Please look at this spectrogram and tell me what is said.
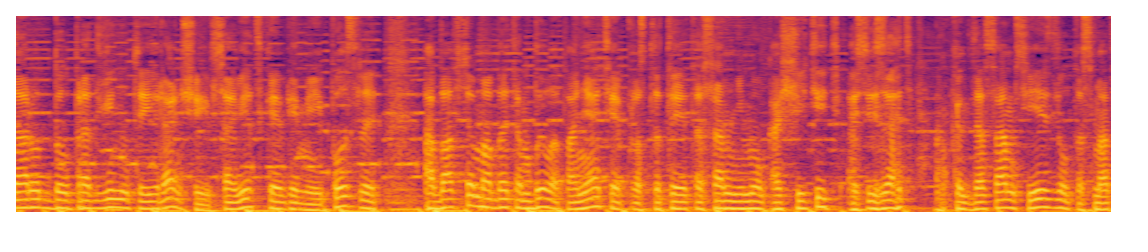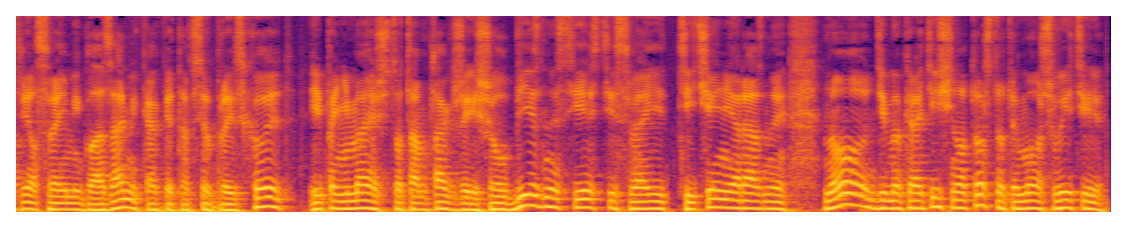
народ был продвинутый и раньше, и в советское время, и после. Обо всем об этом было понятие, просто ты это сам не мог ощутить, осязать. Когда сам съездил, посмотрел своими глазами, как это все происходит, и понимаешь, что там также и шоу-бизнес есть, и свои течения разные. Но демократично то, что ты можешь выйти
